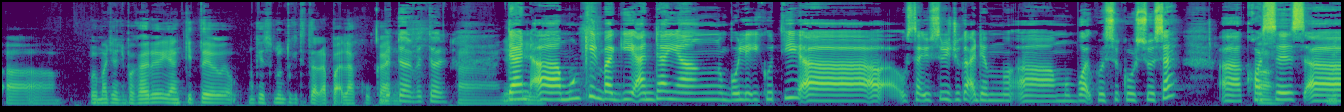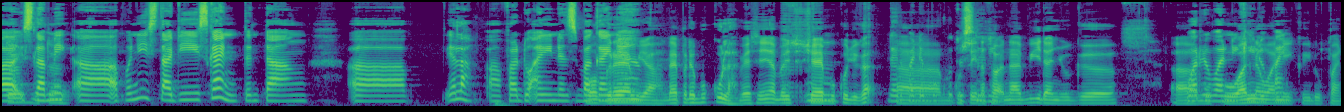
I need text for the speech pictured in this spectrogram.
uh, bermacam-macam perkara yang kita mungkin sebelum tu kita tak dapat lakukan. Betul betul. Ha, Dan uh, mungkin bagi anda yang boleh ikuti uh, Ustaz Yusri juga ada uh, membuat kursus-kursus eh uh, courses ha, uh, Islamic betul. Uh, apa ni studies kan tentang uh, yalah uh, fardu ain dan sebagainya. Program ya daripada buku lah biasanya bagi share mm-hmm. buku juga daripada uh, buku, buku Sayyidina Nabi dan juga uh, warna-warni kehidupan. Warna-warni kehidupan.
